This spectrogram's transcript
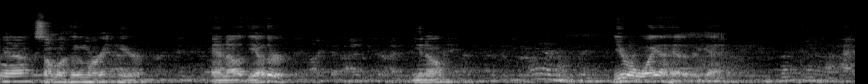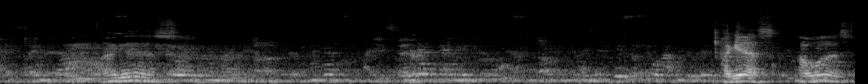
Yeah. some of whom are in here, and uh, the other, you know, you were way ahead of the game. I guess. I guess I was.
